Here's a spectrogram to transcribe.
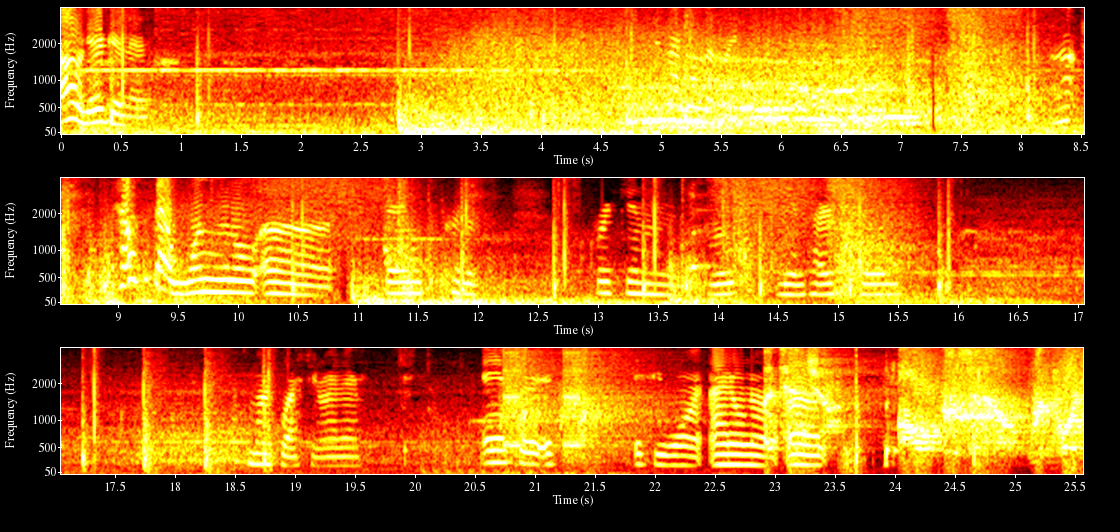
Oh dear goodness. That way. Uh, how's it that one little uh thing could have freaking broke the entire facility? That's my question right there. Answer if if you want. I don't know. Attention. Uh, All personnel report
